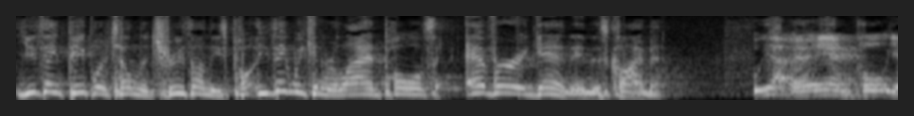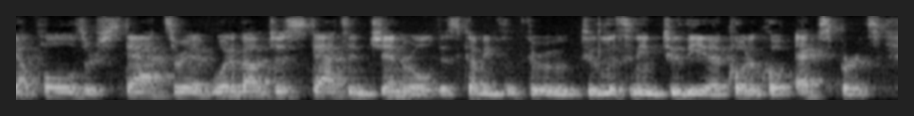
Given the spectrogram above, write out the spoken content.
You think people are telling the truth on these polls? You think we can rely on polls ever again in this climate? Well, yeah, and poll, yeah, polls or stats, or what about just stats in general? Just coming through to listening to the uh, quote unquote experts,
